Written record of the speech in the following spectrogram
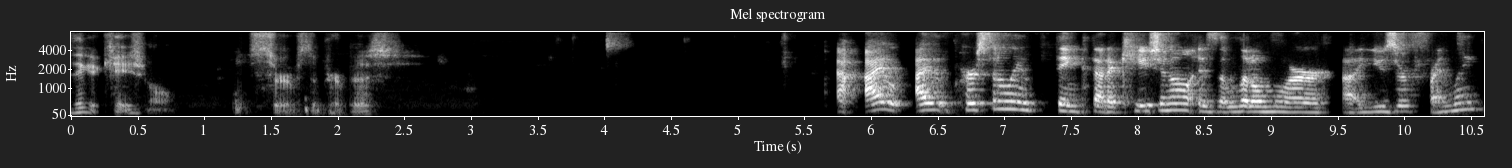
think occasional serves the purpose. I, I I personally think that occasional is a little more uh, user friendly.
